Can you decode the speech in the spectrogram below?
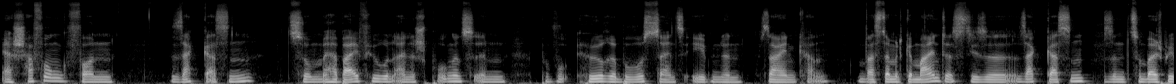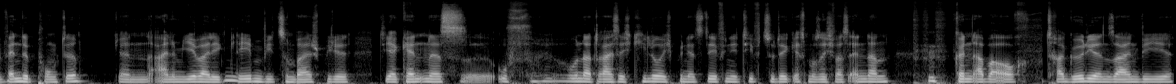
Erschaffung von Sackgassen zum Herbeiführen eines Sprunges in bewu höhere Bewusstseinsebenen sein kann. Was damit gemeint ist, diese Sackgassen sind zum Beispiel Wendepunkte in einem jeweiligen Leben, wie zum Beispiel die Erkenntnis, äh, uff, 130 Kilo, ich bin jetzt definitiv zu dick, es muss sich was ändern. Können aber auch Tragödien sein, wie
